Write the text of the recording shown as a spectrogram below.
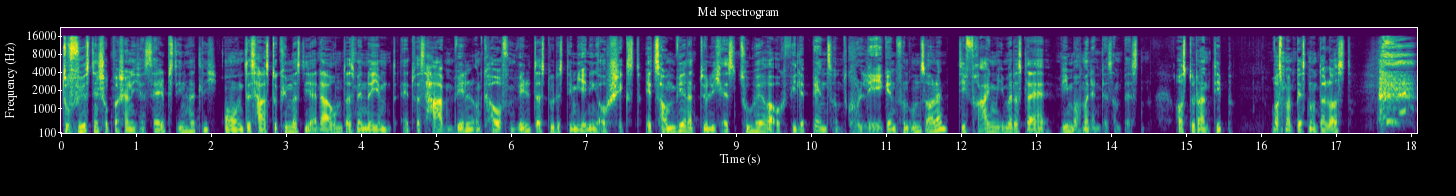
Du führst den Shop wahrscheinlich ja selbst inhaltlich und das heißt, du kümmerst dich ja darum, dass wenn du jemand etwas haben will und kaufen will, dass du das demjenigen auch schickst. Jetzt haben wir natürlich als Zuhörer auch viele Bands und Kollegen von uns allen, die fragen mich immer das gleiche, wie machen wir denn das am besten? Hast du da einen Tipp, was man am besten unterlässt?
